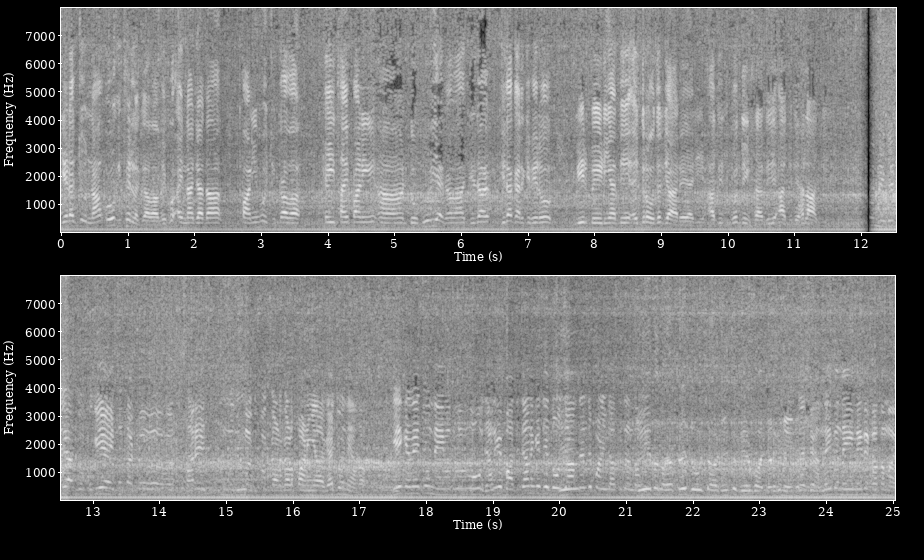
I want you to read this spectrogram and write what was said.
ਜਿਹੜਾ ਝੋਨਾ ਉਹ ਕਿੱਥੇ ਲੱਗਾ ਵਾ। ਵੇਖੋ, ਇੰਨਾ ਜ਼ਿਆਦਾ ਪਾਣੀ ਹੋ ਚੁੱਕਾ ਵਾ। ਕਈ ਥਾਂ ਪਾਣੀ ਡੋਬੂ ਵੀ ਹੈਗਾ ਵਾ, ਜਿਹਦਾ ਜਿਹਦਾ ਕਰਕੇ ਫਿਰ ਉਹ ਵੀਰ ਬੇੜੀਆਂ ਤੇ ਇਧਰ ਉਧਰ ਜਾ ਰਹੇ ਆ ਜੀ। ਆ ਤੁਸੀਂ ਖੁਦ ਦੇਖ ਸਕਦੇ ਜੀ ਅੱਜ ਦੇ ਹਾਲਾਤ ਜੀ। ਜਿਹੜੇ ਆ ਡੁੱਬ ਗਏ ਆ ਇੱਥੇ ਤੱਕ ਸਾਰੇ ਲਗਭਗ ਗੜ ਗੜ ਪਾਣੀ ਆ ਗਿਆ ਝੋਨਿਆਂ ਦਾ। ਇਹ ਕਿਵੇਂ ਝੋਨੇ ਮਤਲਬ ਹੋ ਜਾਣਗੇ ਬਚ ਜਾਣਗੇ ਜੇ 2-4 ਦਿਨ ਚ ਪਾਣੀ ਲੱਗ ਜਾਂਦਾ? ਇਹ ਤਾਂ ਲੱਗਦਾ ਫਿਰ 2-4 ਦਿਨ ਤੇ ਫੇਰ ਬਚ ਜਾਣਗੇ ਨਹੀਂ ਤਾਂ ਅੱਛਾ ਨਹੀਂ ਤਾਂ ਨਹੀਂ ਨਹੀਂ ਤੇ ਖਤਮ ਆ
